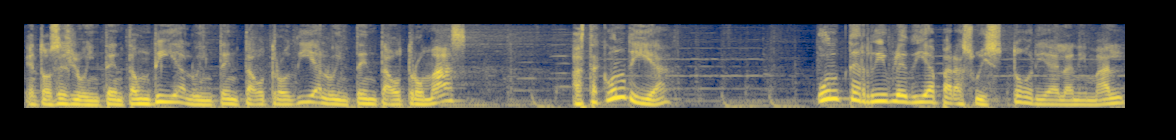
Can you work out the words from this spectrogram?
Entonces lo intenta un día, lo intenta otro día, lo intenta otro más, hasta que un día, un terrible día para su historia, el animal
